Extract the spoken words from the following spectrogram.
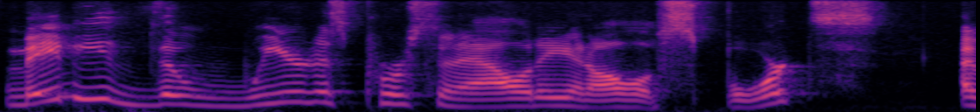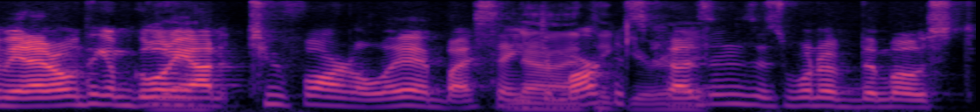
maybe the weirdest personality in all of sports. I mean, I don't think I'm going Yeah. out too far on a limb by saying No, DeMarcus you're right. Cousins is one of the most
